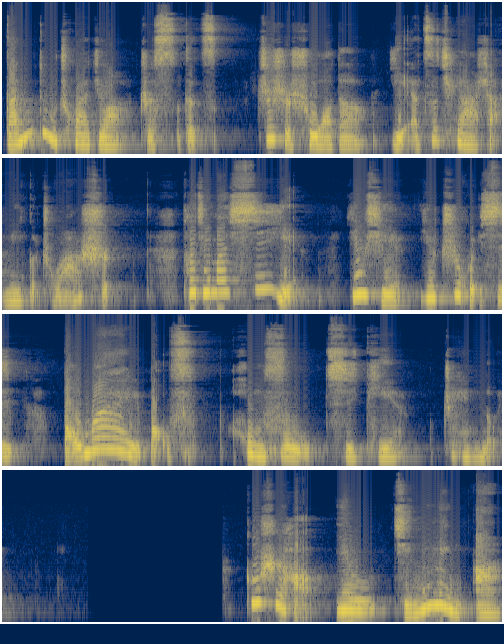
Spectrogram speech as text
耕读传家这四个字，只是说的燕子墙上的一个装饰。他既蛮喜宴，有些也只会喜暴买暴富、鸿福齐天这一类。古时候有金陵安、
